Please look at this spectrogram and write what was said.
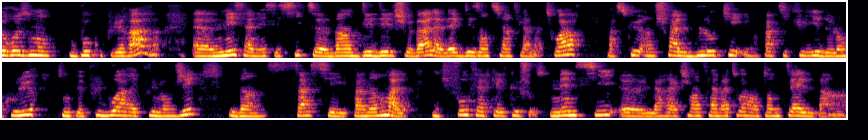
heureusement beaucoup plus rare, euh, mais ça nécessite euh, ben, d'aider le cheval avec des anti-inflammatoires parce qu'un cheval bloqué, et en particulier de l'encolure, qui ne peut plus boire et plus manger, eh ben ça c'est pas normal. Il faut faire quelque chose. Même si euh, la réaction inflammatoire en tant que telle, ben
